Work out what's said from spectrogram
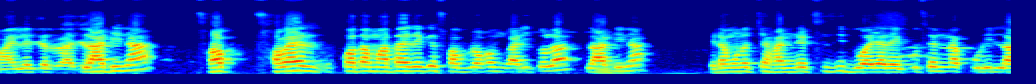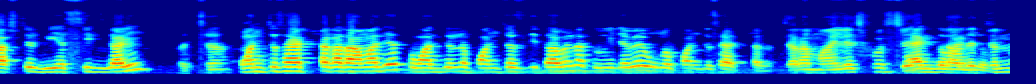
মাইলেজের রাজা। প্লাটিনা সব সবার কথা মাথায় রেখে সব রকম গাড়ি তোলা প্লাটিনা এটা মনে হচ্ছে হান্ড্রেড সিসি দু হাজার একুশের না কুড়ির লাস্টের বিএস সিক্স গাড়ি। আচ্ছা। পঞ্চাশ হাজার টাকা দাম আছে তোমার জন্য পঞ্চাশ দিতে হবে না তুমি দেবে উনপঞ্চাশ হাজার টাকা। যারা মাইলেজ খুঁজছে একদম, তাদের। জন্য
